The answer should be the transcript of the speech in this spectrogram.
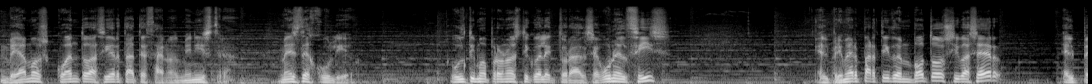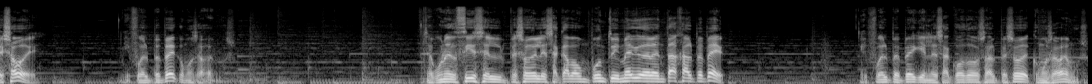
Veamos cuánto acierta Tezanos, ministra. Mes de julio. Último pronóstico electoral. Según el CIS, el primer partido en votos iba a ser el PSOE. Y fue el PP, como sabemos. Según el CIS, el PSOE le sacaba un punto y medio de ventaja al PP. Y fue el PP quien le sacó dos al PSOE, como sabemos.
